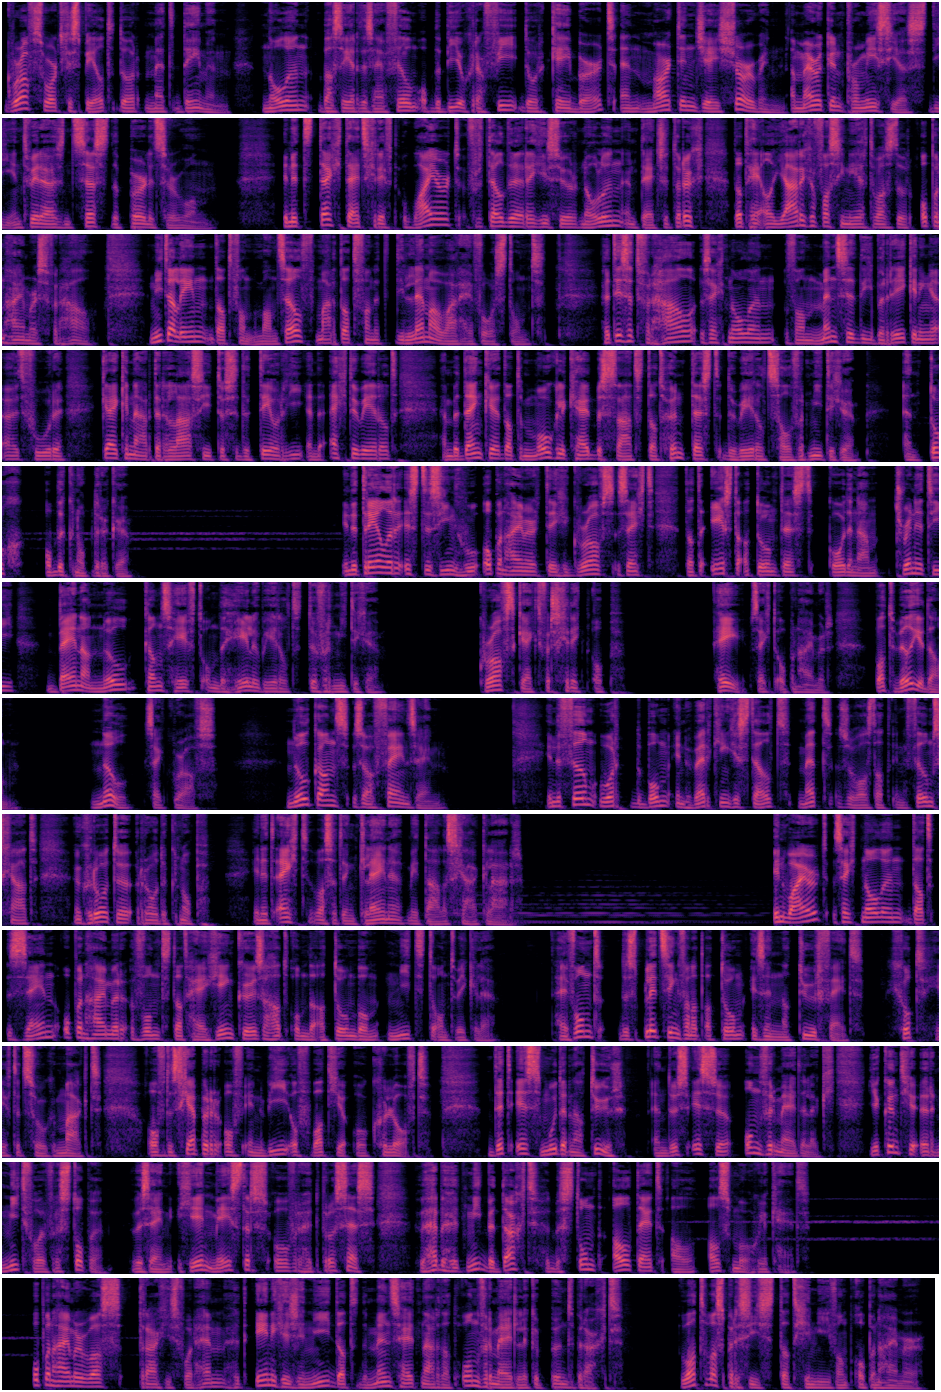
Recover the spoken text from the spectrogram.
Groves wordt gespeeld door Matt Damon. Nolan baseerde zijn film op de biografie door Kay Bird en Martin J. Sherwin, American Prometheus, die in 2006 de Pulitzer won. In het tech-tijdschrift Wired vertelde regisseur Nolan een tijdje terug dat hij al jaren gefascineerd was door Oppenheimers verhaal. Niet alleen dat van de man zelf, maar dat van het dilemma waar hij voor stond. Het is het verhaal, zegt Nolan, van mensen die berekeningen uitvoeren, kijken naar de relatie tussen de theorie en de echte wereld en bedenken dat de mogelijkheid bestaat dat hun test de wereld zal vernietigen. En toch op de knop drukken. In de trailer is te zien hoe Oppenheimer tegen Groves zegt dat de eerste atoomtest, codenaam Trinity, bijna nul kans heeft om de hele wereld te vernietigen. Groves kijkt verschrikt op. Hé, hey, zegt Oppenheimer, wat wil je dan? Nul, zegt Groves. Nul kans zou fijn zijn. In de film wordt de bom in werking gesteld met, zoals dat in films gaat, een grote rode knop. In het echt was het een kleine metalen schakelaar. In Wired zegt Nolan dat zijn Oppenheimer vond dat hij geen keuze had om de atoombom niet te ontwikkelen. Hij vond de splitsing van het atoom is een natuurfeit. God heeft het zo gemaakt. Of de schepper of in wie of wat je ook gelooft. Dit is moeder natuur en dus is ze onvermijdelijk. Je kunt je er niet voor verstoppen. We zijn geen meesters over het proces. We hebben het niet bedacht, het bestond altijd al als mogelijkheid. Oppenheimer was, tragisch voor hem, het enige genie dat de mensheid naar dat onvermijdelijke punt bracht. Wat was precies dat genie van Oppenheimer?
